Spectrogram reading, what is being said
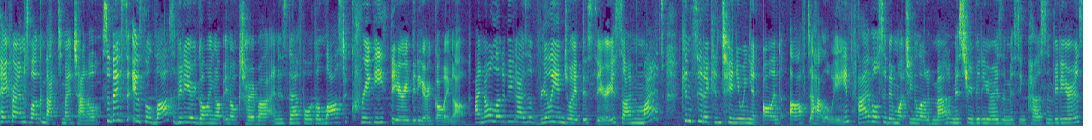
Hey friends, welcome back to my channel. So this is the last video going up in October and is therefore the last creepy theory video going up. I know a lot of you guys have really enjoyed this series so I might consider continuing it on after Halloween. I've also been watching a lot of murder mystery videos and missing person videos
